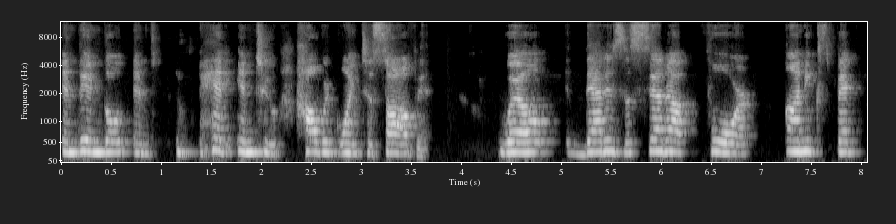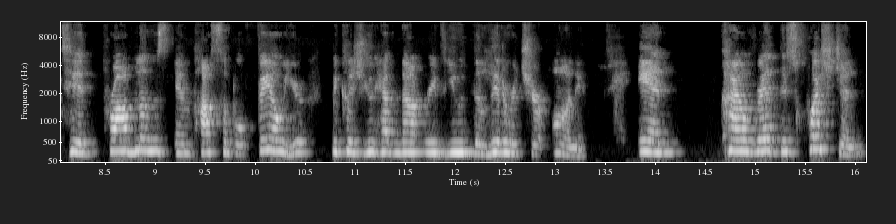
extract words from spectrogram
and then go and head into how we're going to solve it. Well, that is a setup for unexpected problems and possible failure because you have not reviewed the literature on it. And Kyle read this question.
